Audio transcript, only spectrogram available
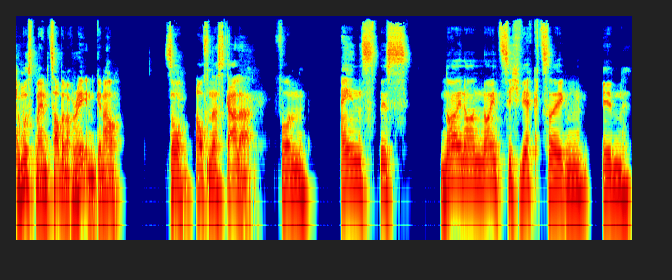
Du musst meinen Zauber noch raten. Genau. So, auf einer Skala von 1 bis 99 Werkzeugen in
